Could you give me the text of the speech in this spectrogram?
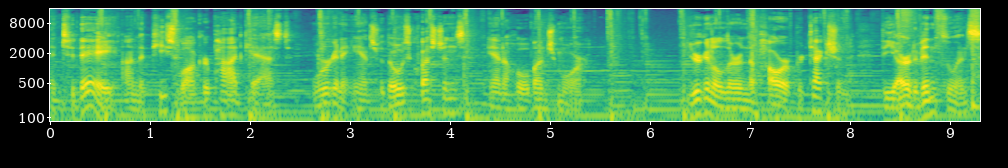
and today on the Peace Walker podcast, we're going to answer those questions and a whole bunch more. You're going to learn the power of protection, the art of influence,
